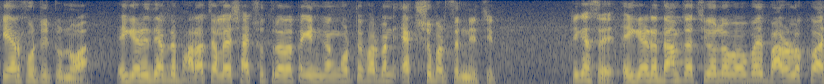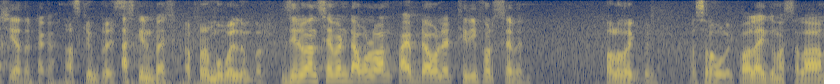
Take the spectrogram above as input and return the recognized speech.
care forty two Noah এই গাড়ি দিয়ে আপনি ভাড়া চালায় ষাট সত্তর হাজার টাকা ইনকাম করতে পারবেন একশো পার্সেন্ট নিশ্চিত। ঠিক আছে? এই গাড়িটার দাম চাচ্ছি হলো বাবু ভাই বারো লক্ষ আশি হাজার টাকা। আস্কিং প্রাইস আস্কিন প্রাইস আপনার mobile number zero one seven double one five double eight three four seven. ভালো থাকবেন। আসসালামু আলাইকুম। ওয়ালাইকুম আসসালাম।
